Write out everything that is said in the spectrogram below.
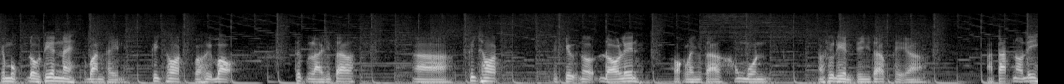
cái mục đầu tiên này các bạn thấy này, kích hoạt và hủy bỏ. Tức là chúng ta à, kích hoạt cái chữ nó đó lên hoặc là chúng ta không muốn nó xuất hiện thì chúng ta có thể à, à, tắt nó đi.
